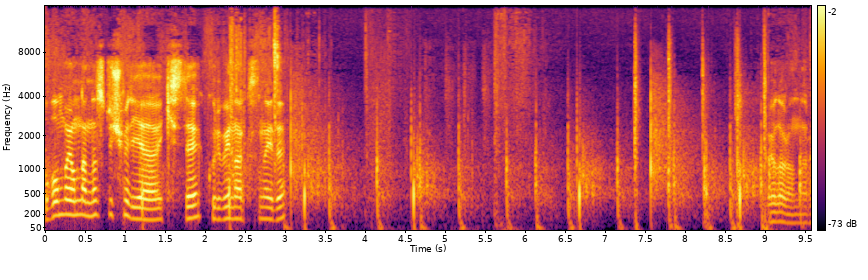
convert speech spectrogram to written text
O bomba onlar nasıl düşmedi ya? İkisi de kulübenin arkasındaydı. Koyuyorlar onları.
